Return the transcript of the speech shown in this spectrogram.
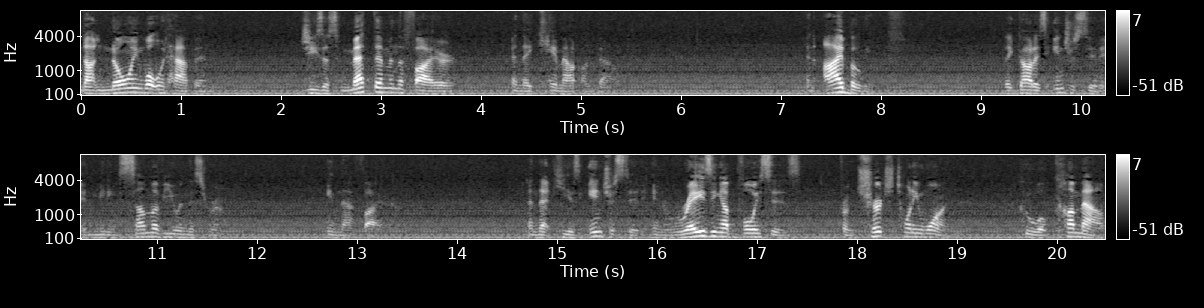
not knowing what would happen. Jesus met them in the fire, and they came out unbound. And I believe that God is interested in meeting some of you in this room in that fire. And that He is interested in raising up voices from Church 21 who will come out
